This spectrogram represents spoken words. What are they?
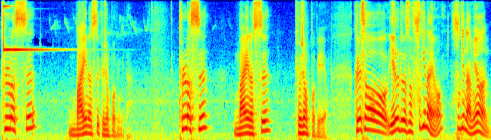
플러스 마이너스 교정법입니다. 플러스 마이너스 교정법이에요. 그래서 예를 들어서 훅이 나요. 훅이 나면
